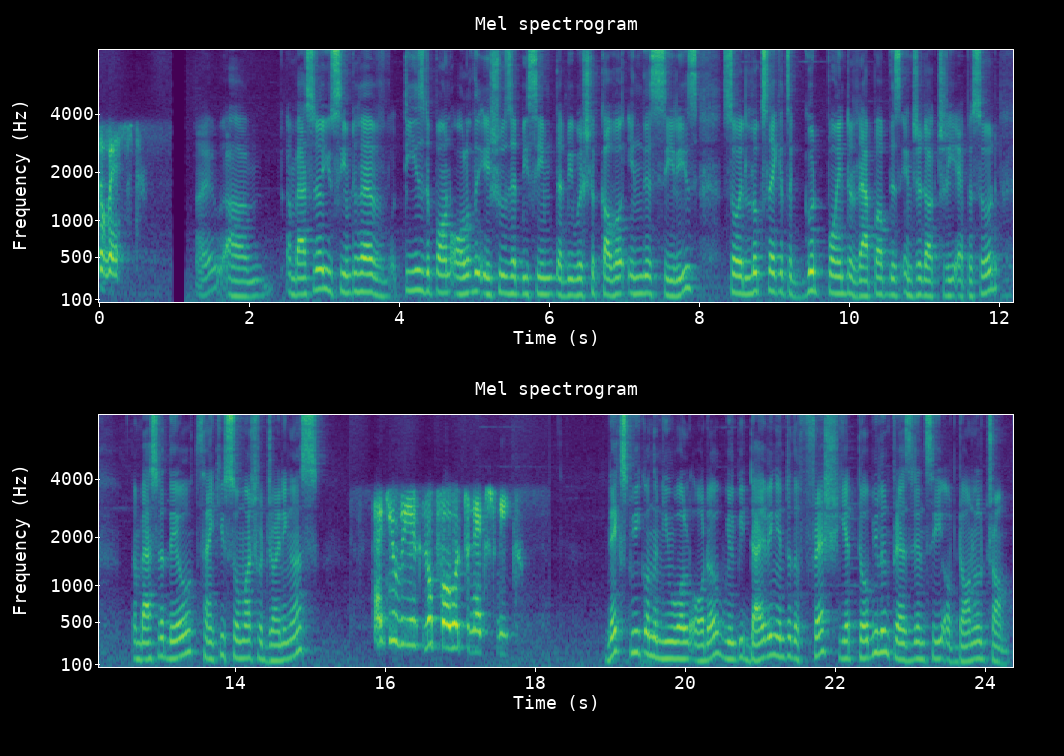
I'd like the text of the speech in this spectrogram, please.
the West. I, um, Ambassador, you seem to have teased upon all of the issues that we seem that we wish to cover in this series. So it looks like it's a good point to wrap up this introductory episode. Ambassador Deo, thank you so much for joining us. Thank you. We look forward to next week. Next week on the New World Order, we'll be diving into the fresh yet turbulent presidency of Donald Trump,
